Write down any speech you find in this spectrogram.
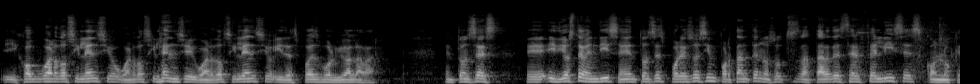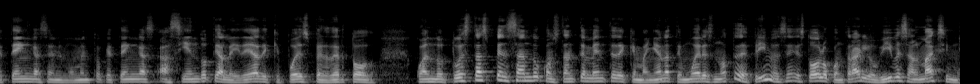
Y Job guardó silencio, guardó silencio y guardó silencio y después volvió a alabar. Entonces, eh, y Dios te bendice. Entonces, por eso es importante nosotros tratar de ser felices con lo que tengas en el momento que tengas, haciéndote a la idea de que puedes perder todo. Cuando tú estás pensando constantemente de que mañana te mueres, no te deprimes, ¿eh? es todo lo contrario, vives al máximo.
